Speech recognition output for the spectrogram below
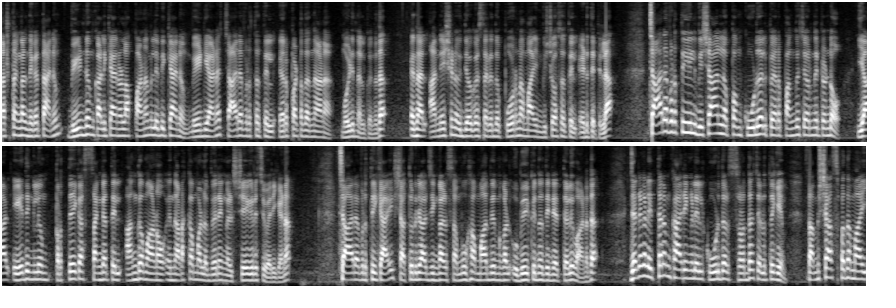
നഷ്ടങ്ങൾ നികത്താനും വീണ്ടും കളിക്കാനുള്ള പണം ലഭിക്കാനും വേണ്ടിയാണ് ചാരവൃത്തത്തിൽ ഏർപ്പെട്ടതെന്നാണ് മൊഴി നൽകുന്നത്. എന്നാൽ അന്വേഷണ ഉദ്യോഗസ്ഥർ ഇത് പൂർണമായും വിശ്വാസത്തിൽ എടുത്തിട്ടില്ല. ചാരവൃത്തിയിൽ വിശാലിനൊപ്പം കൂടുതൽ പേർ പങ്കുചേർന്നിട്ടുണ്ടോ? ഇയാൾ ഏതെങ്കിലും പ്രത്യേക സംഘത്തിൽ അംഗമാണോ എന്നടക്കമുള്ള വിവരങ്ങൾ ശേഖരിച്ചു വരികയാണ്. ചാരവൃത്തിക്കായി ശത്രുരാജ്യങ്ങൾ സമൂഹ മാധ്യമങ്ങൾ ഉപയോഗിക്കുന്നതിന്റെ തെളിവാണിത്. ജനങ്ങൾ ഇത്തരം കാര്യങ്ങളിൽ കൂടുതൽ ശ്രദ്ധ ചെലുത്തുകയും സംശയാസ്പദമായി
